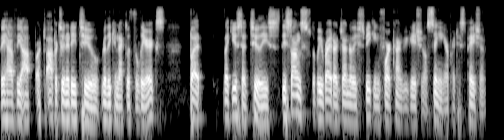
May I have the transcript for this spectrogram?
they have the op- opportunity to really connect with the lyrics. But like you said too, these these songs that we write are generally speaking for congregational singing or participation.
